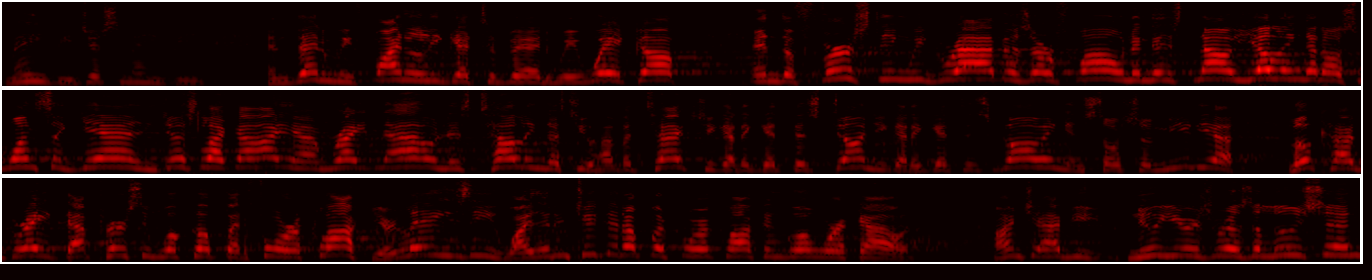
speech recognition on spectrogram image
Maybe, just maybe. And then we finally get to bed. We wake up and the first thing we grab is our phone, and it's now yelling at us once again, just like I am right now, and it's telling us, You have a text, you got to get this done, you got to get this going. And social media, look how great that person woke up at 4 o'clock. You're lazy. Why didn't you get up at 4 o'clock and go work out? Aren't you have your New Year's resolution?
